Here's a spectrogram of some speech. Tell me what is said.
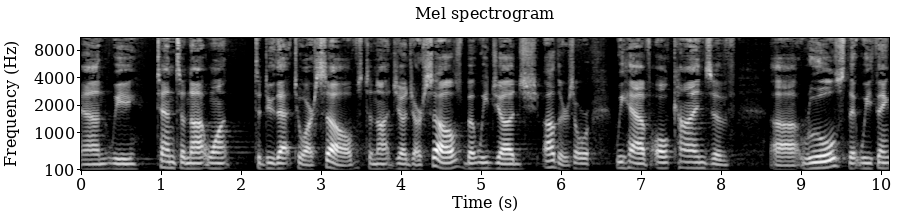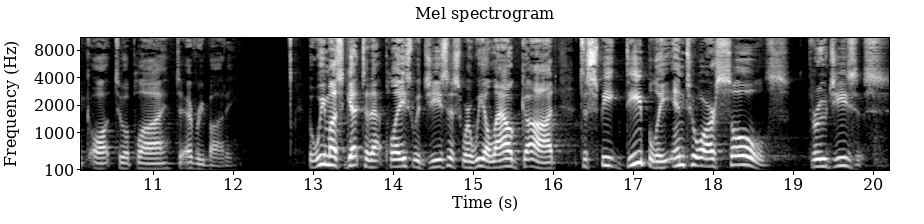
And we tend to not want to do that to ourselves, to not judge ourselves, but we judge others. Or we have all kinds of uh, rules that we think ought to apply to everybody. But we must get to that place with Jesus where we allow God to speak deeply into our souls through Jesus.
